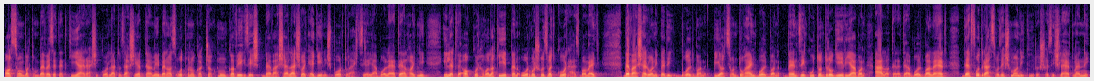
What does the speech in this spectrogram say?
A szombaton bevezetett kijárási korlátozás értelmében az otthonokat csak munkavégzés, bevásárlás vagy egyéni sportolás céljából lehet elhagyni, illetve akkor, ha valaki éppen orvoshoz vagy kórházba megy. Bevásárolni pedig boltban, piacon, dohányboltban, benzinkúton, drogériában, állateledelboltban lehet, de fodrászhoz és manikűröshöz is lehet menni.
